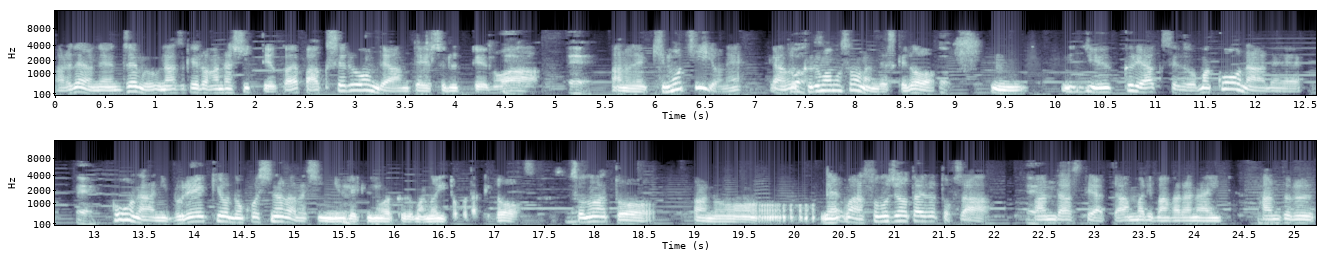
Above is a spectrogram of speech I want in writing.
あ、あれだよね。全部頷ける話っていうか、やっぱアクセルオンで安定するっていうのは、ええ。あのね、気持ちいいよね。あの、車もそうなんですけどそう、うん。ゆっくりアクセルを、まあ、コーナーで、ええ。コーナーにブレーキを残しながら進入できるのが車のいいとこだけど、その後、あのーね、まあその状態だとさ、ええアンダーステアってあんまり曲がらない、ハンドル、う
